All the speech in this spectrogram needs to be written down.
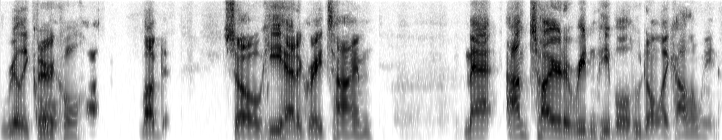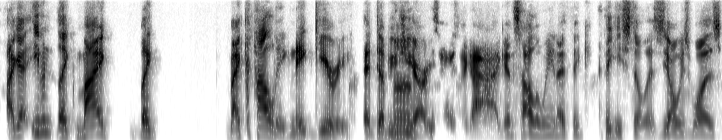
Really cool. very cool. Loved it. So he had a great time. Matt, I'm tired of reading people who don't like Halloween. I got even like my like my colleague Nate Geary at WGR. He's always like ah against Halloween. I think I think he still is. He always was.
